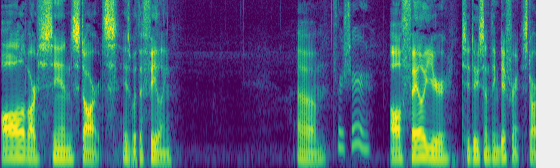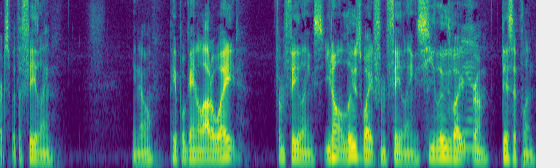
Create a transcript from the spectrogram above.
all of our sin starts is with a feeling. Um, For sure. all failure to do something different starts with a feeling. You know, people gain a lot of weight from feelings. You don't lose weight from feelings. You lose weight Yeah. from discipline.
